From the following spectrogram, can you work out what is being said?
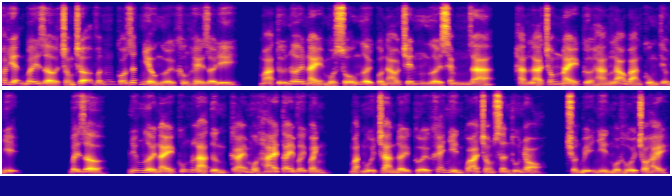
phát hiện bây giờ trong chợ vẫn có rất nhiều người không hề rời đi, mà từ nơi này một số người quần áo trên người xem ra, hẳn là trong này cửa hàng lão bản cùng tiểu nhị. Bây giờ, những người này cũng là từng cái một hai tay vây quanh, mặt mũi tràn đầy cười khẽ nhìn qua trong sân thú nhỏ, chuẩn bị nhìn một hồi cho hay.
